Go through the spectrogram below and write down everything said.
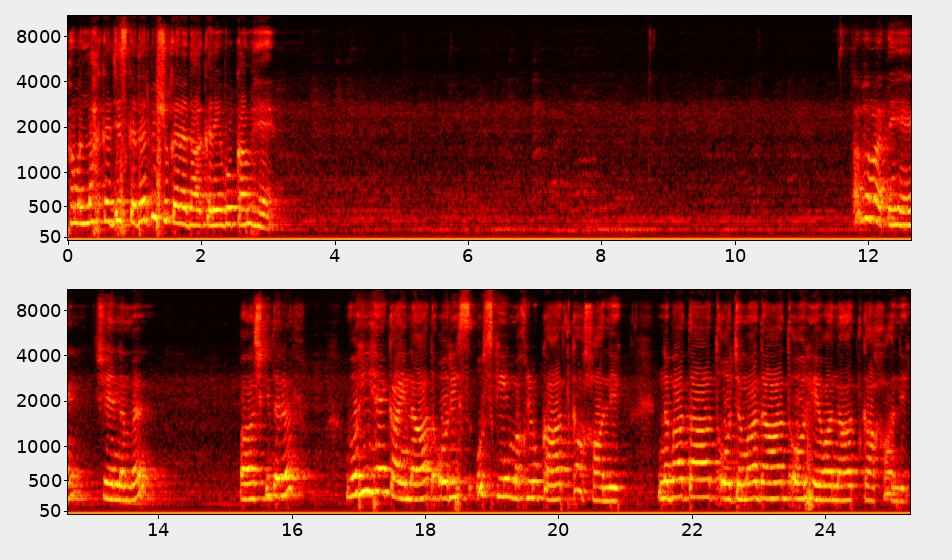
हम अल्लाह का जिस कदर भी शुक्र अदा करें, वो कम है। हम आते हैं शेर नंबर पाँच की तरफ़। वही है कायनात और इस, उसकी मखलूक़ का खालिक, नबातात और जमादात और हैवानात का खालिक।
